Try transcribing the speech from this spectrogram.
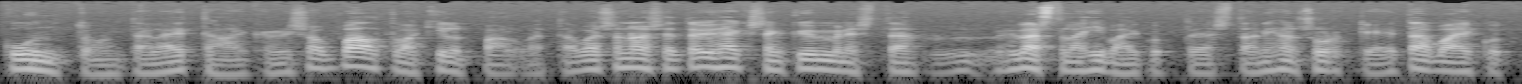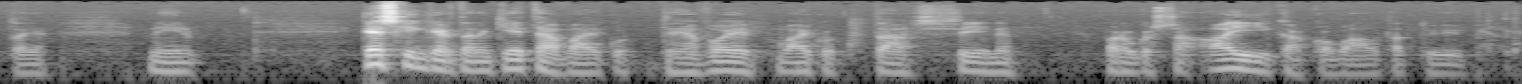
kuntoon täällä etäaikana, niin se on valtava kilpailu. Että voi sanoa, että 90 hyvästä lähivaikuttajasta on ihan surkea etävaikuttaja, niin keskinkertainenkin etävaikuttaja voi vaikuttaa siinä porukassa aika kovalta tyypiltä.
